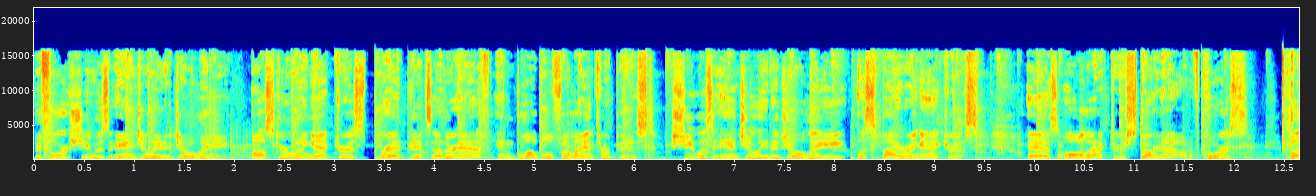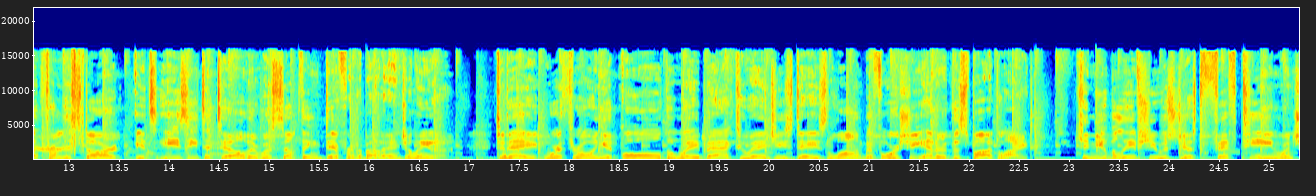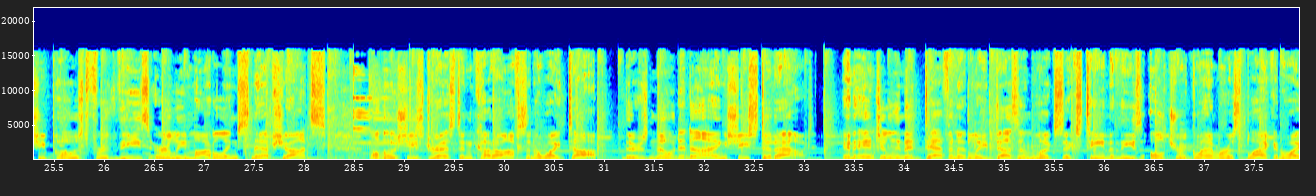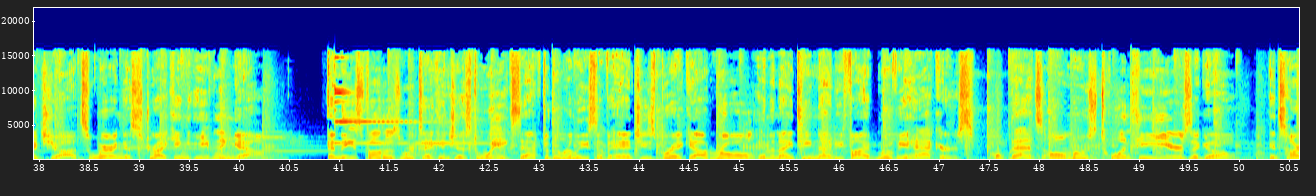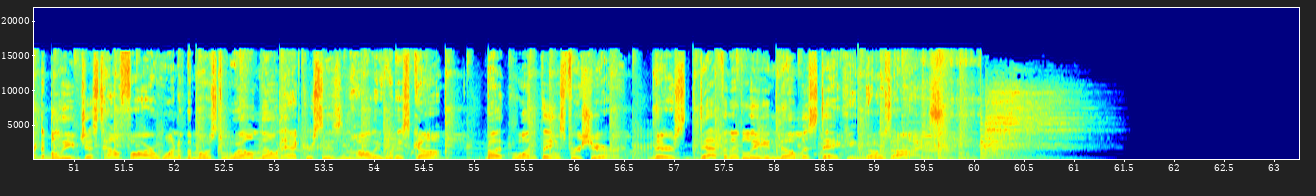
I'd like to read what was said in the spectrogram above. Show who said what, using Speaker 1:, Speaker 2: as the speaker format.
Speaker 1: Before she was Angelina Jolie, Oscar winning actress, Brad Pitt's other half, and global philanthropist, she was Angelina Jolie, aspiring actress. As all actors start out, of course. But from the start, it's easy to tell there was something different about Angelina. Today, we're throwing it all the way back to Angie's days long before she entered the spotlight. Can you believe she was just 15 when she posed for these early modeling snapshots? Although she's dressed in cutoffs and a white top, there's no denying she stood out. And Angelina definitely doesn't look 16 in these ultra glamorous black and white shots wearing a striking evening gown. And these photos were taken just weeks after the release of Angie's breakout role in the 1995 movie Hackers. That's almost 20 years ago. It's hard to believe just how far one of the most well known actresses in Hollywood has come. But one thing's for sure there's definitely no mistaking those eyes.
